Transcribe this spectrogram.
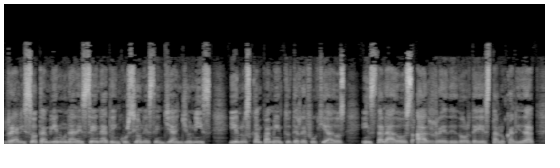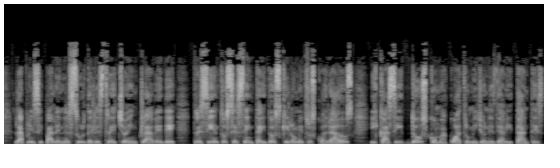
realizó también una decena de incursiones en Yan Yunis y en los campamentos de refugiados instalados alrededor de esta localidad, la principal en el sur del estrecho enclave de 362 kilómetros cuadrados y casi 2,4 millones de habitantes.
